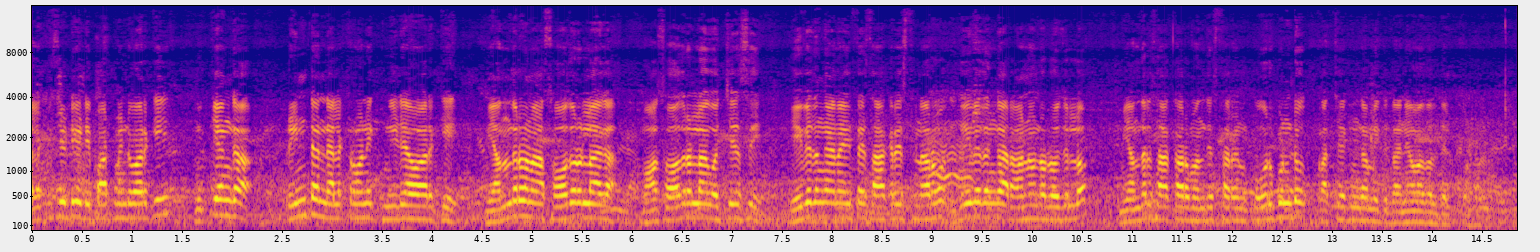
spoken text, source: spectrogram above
ఎలక్ట్రిసిటీ డిపార్ట్మెంట్ వారికి ముఖ్యంగా ప్రింట్ అండ్ ఎలక్ట్రానిక్ మీడియా వారికి మీ అందరూ నా సోదరులాగా మా సోదరులాగా వచ్చేసి ఏ విధంగానైతే సహకరిస్తున్నారో ఇదే విధంగా రానున్న రోజుల్లో మీ అందరి సహకారం అందిస్తారని కోరుకుంటూ ప్రత్యేకంగా మీకు ధన్యవాదాలు తెలుపుకుంటున్నాను.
